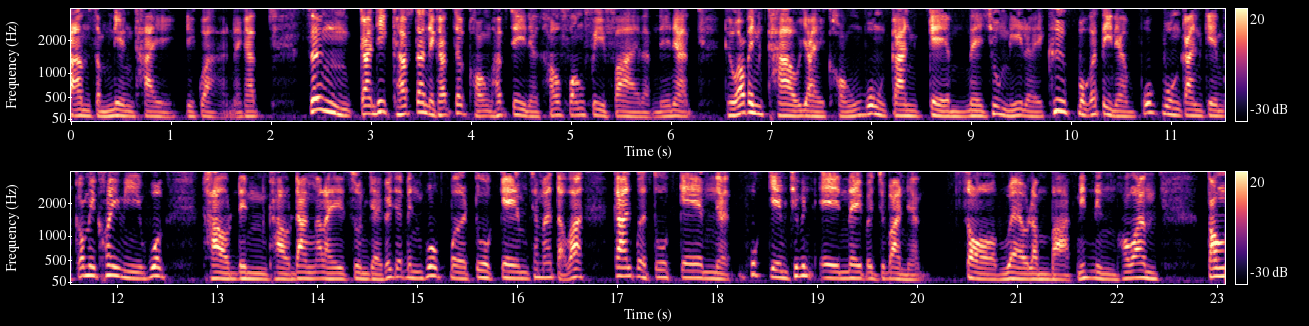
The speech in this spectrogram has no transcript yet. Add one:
ตามสำเนียงไทยดีกว่านะครับ ซึ่งการที่ Krafton นะครับเจ้าของ PUBG เนี่ยเขาฟ้อง Free Fire แบบนี้เนี่ยถือว่าเป็นข่าวใหญ่ของวงการเกมในช่วงนี้เลย คือปกติเนี่ยพวกวงการเกมก็ไม่ค่อยมีพวกข่าวเด่นข่าวดังอะไรส่วนใหญ่ก็จะเป็นพวกเปิดตัวเกมใช่ไหมแต่ว่าการเปิดตัวเกมเนี่ยพวกเกมที่เป็นเอในปัจจุบันเนี่ยสอบแววลำบากนิดนึง เพราะว่า ต้อง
